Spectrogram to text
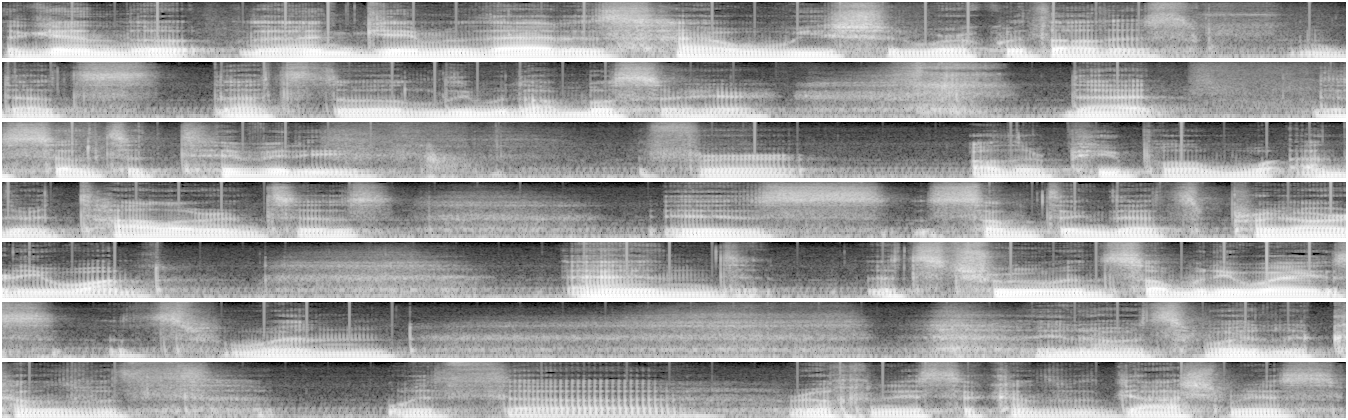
Again, the, the end game of that is how we should work with others. That's that's the limud musar here, that the sensitivity for other people and their tolerances is something that's priority one. And it's true in so many ways. It's when you know, it's when it comes with with uh, ruchnis, it comes with gashmis.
